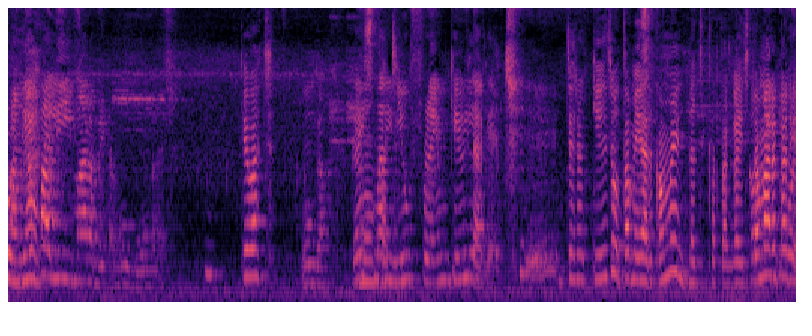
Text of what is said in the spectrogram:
આ यार નેપાલી મારા બેટા બહુ મોંઘા છે के बात મોંઘા ગાઈસ મારી ન્યુ ફ્રેમ કેવી લાગે? છે. જરા કેજો તમે યાર કમેન્ટ નથી કરતા ગાઈસ તમારા કને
